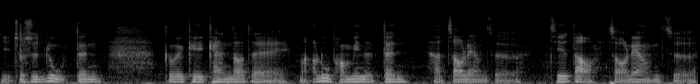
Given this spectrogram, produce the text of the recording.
也就是路灯。各位可以看到，在马路旁边的灯，它照亮着街道，照亮着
